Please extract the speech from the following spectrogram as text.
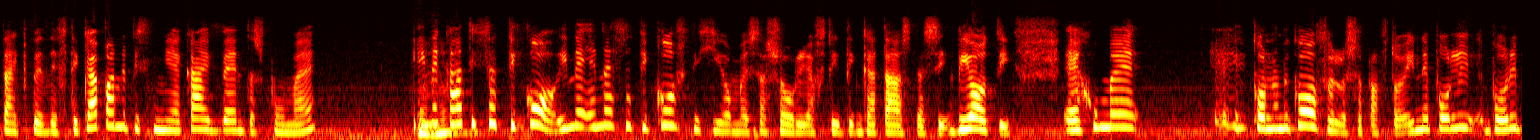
Τα εκπαιδευτικά πανεπιστημιακά event, ας πούμε, είναι κάτι θετικό. Είναι ένα θετικό στοιχείο μέσα σε όλη αυτή την κατάσταση. Διότι έχουμε οικονομικό όφελος από αυτό. Είναι πολύ, πολύ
